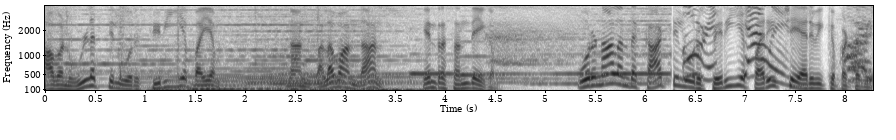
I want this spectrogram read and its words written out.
அவன் உள்ளத்தில் ஒரு சிறிய பயம். நான் பலவான்தான். என்ற சந்தேகம். ஒரு நாள் அந்த காட்டில் ஒரு பெரிய பரீட்சை அறிவிக்கப்பட்டது.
